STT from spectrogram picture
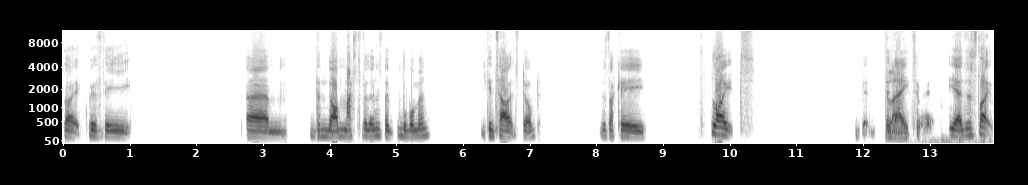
like with the um the non-masked villains, the the woman, you can tell it's dubbed. There's like a slight bit delay, Delay. to it. Yeah, there's like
